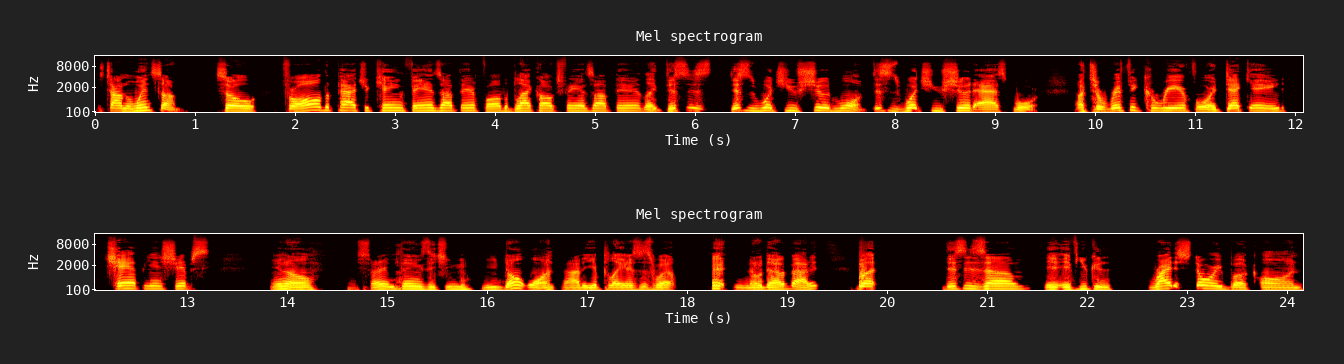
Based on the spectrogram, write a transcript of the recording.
It's time to win some. So for all the Patrick Kane fans out there, for all the Blackhawks fans out there, like this is this is what you should want. This is what you should ask for. A terrific career for a decade, championships, you know, certain things that you you don't want out of your players as well. no doubt about it. But this is um if you can write a storybook on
